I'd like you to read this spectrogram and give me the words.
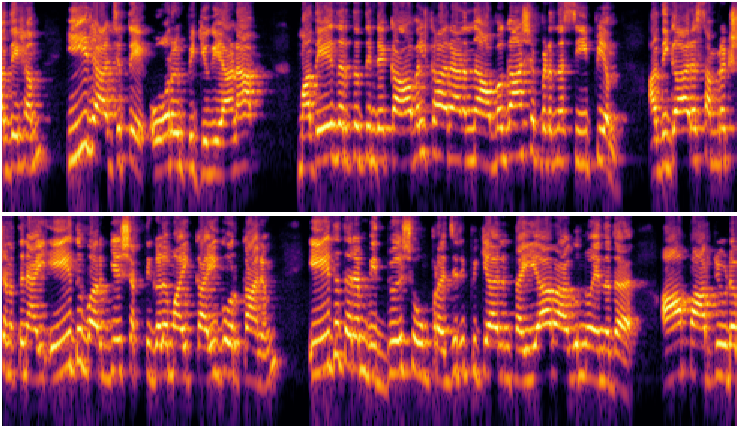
അദ്ദേഹം ഈ രാജ്യത്തെ ഓർമ്മിപ്പിക്കുകയാണ്. മതേതരത്വത്തിന്റെ കാവൽക്കാരാണെന്ന് അവകാശപ്പെടുന്ന സി പി എം അധികാര സംരക്ഷണത്തിനായി ഏത് വർഗീയ ശക്തികളുമായി കൈകോർക്കാനും ഏത് തരം വിദ്വേഷവും പ്രചരിപ്പിക്കാനും തയ്യാറാകുന്നു എന്നത് ആ പാർട്ടിയുടെ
